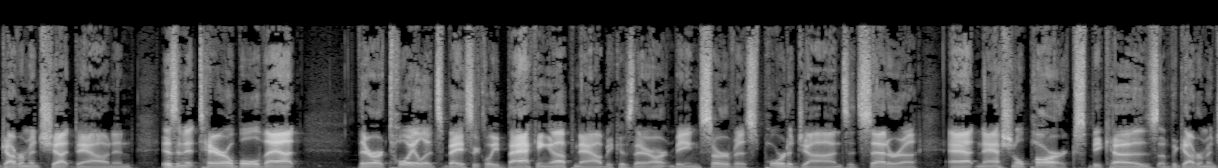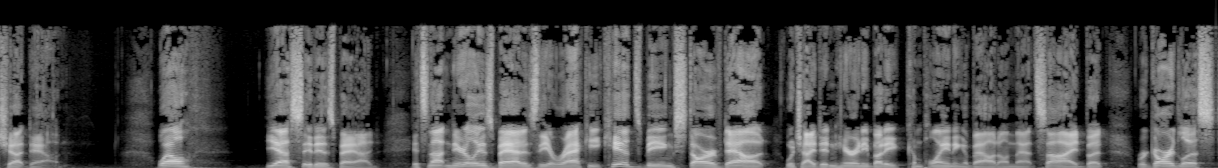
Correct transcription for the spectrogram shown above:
government shutdown. And isn't it terrible that there are toilets basically backing up now because they aren't being serviced porta johns etc at national parks because of the government shutdown? Well yes it is bad. It's not nearly as bad as the iraqi kids being starved out which i didn't hear anybody complaining about on that side but regardless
